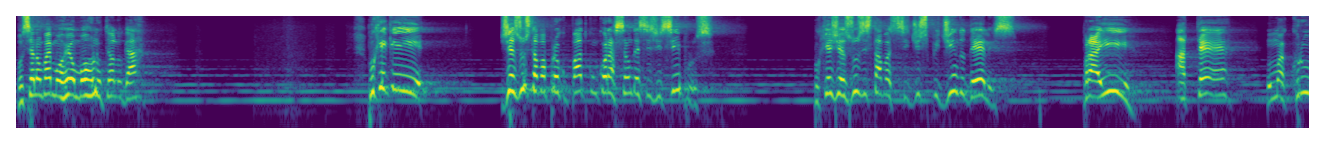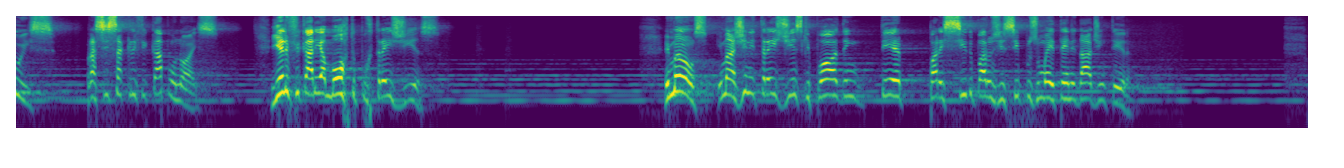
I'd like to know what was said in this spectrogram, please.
você não vai morrer, eu morro no teu lugar. Por que, que Jesus estava preocupado com o coração desses discípulos? Porque Jesus estava se despedindo deles para ir até uma cruz para se sacrificar por nós. E ele ficaria morto por três dias. Irmãos, imagine três dias que podem ter parecido para os discípulos uma eternidade inteira.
